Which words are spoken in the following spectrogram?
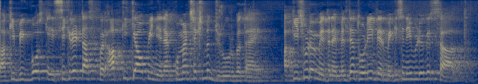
बाकी बिग बॉस के सीक्रेट टास्क पर आपकी क्या ओपिनियन है? कमेंट सेक्शन में ज़रूर बताएँ। बाकी इस वीडियो में इतने मिलते हैं थोड़ी देर में किसी नई वीडियो के साथ।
